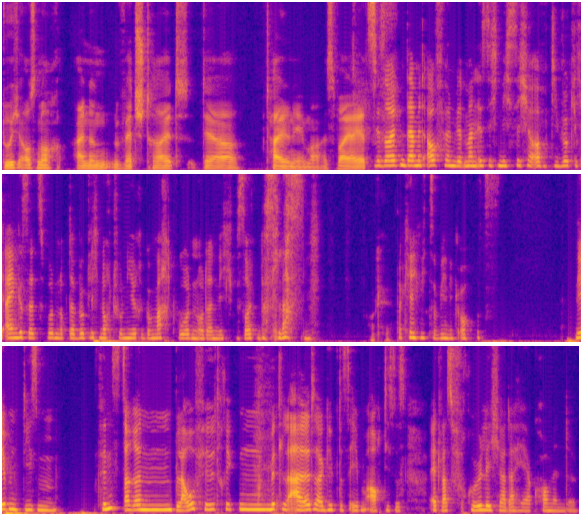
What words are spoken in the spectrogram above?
durchaus noch einen Wettstreit der Teilnehmer. Es war ja jetzt. Wir sollten damit aufhören. Man ist sich nicht sicher, ob die wirklich eingesetzt wurden, ob da wirklich noch Turniere gemacht wurden oder nicht. Wir sollten das lassen. Okay. Da kenne ich mich zu wenig aus. Neben diesem finsteren, blaufiltrigen Mittelalter gibt es eben auch dieses etwas fröhlicher daherkommende.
